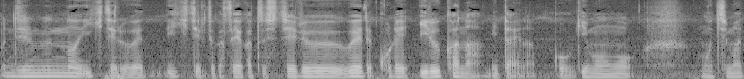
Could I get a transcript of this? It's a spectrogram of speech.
自分の生きてる上生きてるというか生活してる上でこれいるかなみたいなこう疑問を持ち,、ま、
